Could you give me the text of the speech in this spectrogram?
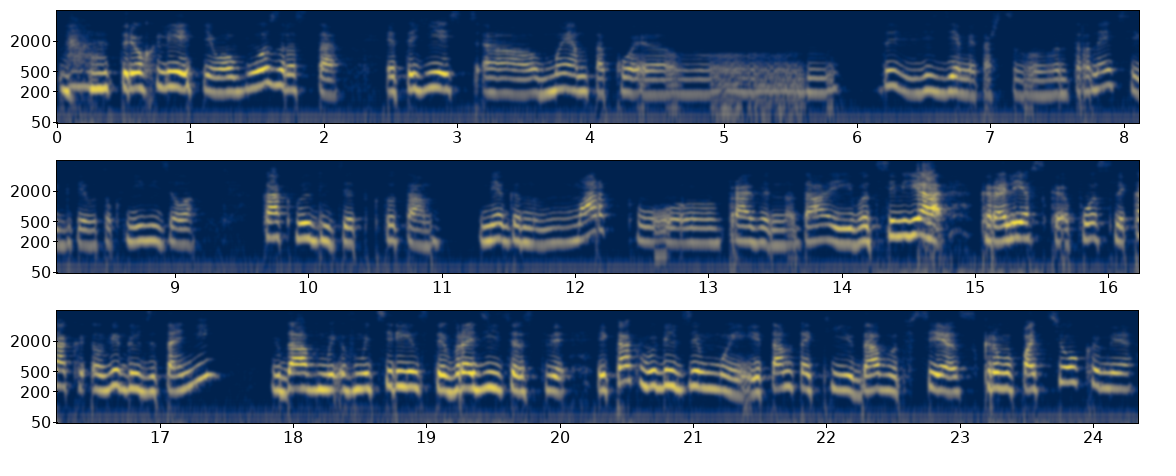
трехлетнего возраста. Это есть э, мем такой, э, да везде, мне кажется, в, в интернете, где я его только не видела, как выглядит кто там, Меган Маркл, э, правильно, да, и вот семья королевская после, как выглядят они, да, в, материнстве, в родительстве, и как выглядим мы. И там такие, да, вот все с кровоподтеками,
